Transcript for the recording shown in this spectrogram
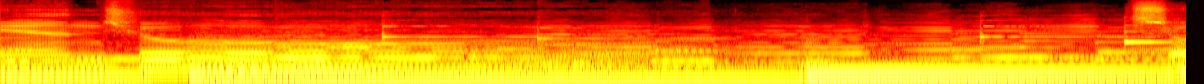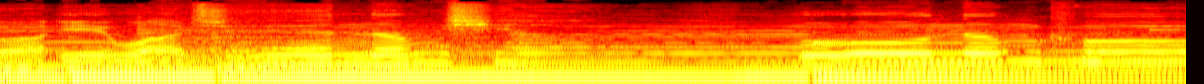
演出，所以我只能笑，不能哭。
